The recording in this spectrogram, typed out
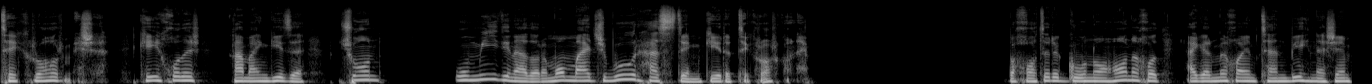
تکرار میشه که این خودش غم چون امیدی نداره. ما مجبور هستیم که رو تکرار کنیم. به خاطر گناهان خود اگر می‌خوایم تنبیه نشیم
